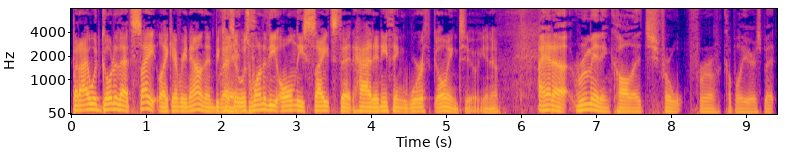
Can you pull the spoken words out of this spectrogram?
But I would go to that site like every now and then because it was one of the only sites that had anything worth going to, you know? I had a roommate in college for for a couple of years, but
